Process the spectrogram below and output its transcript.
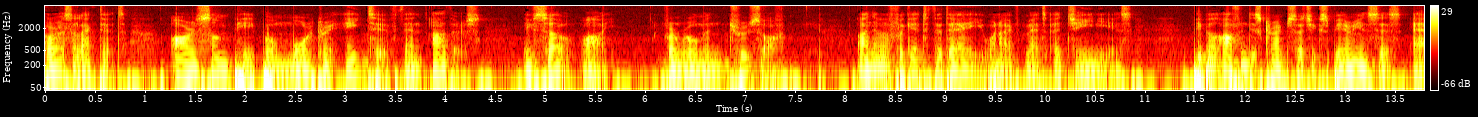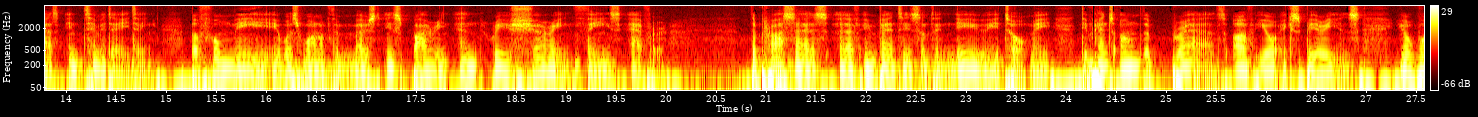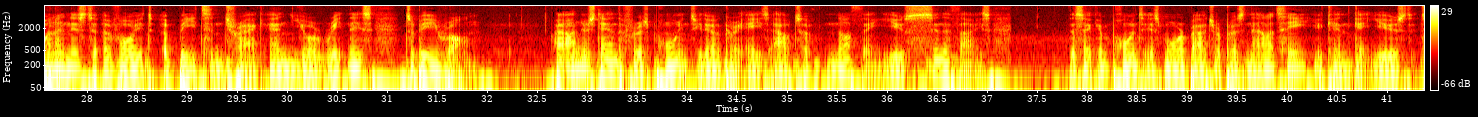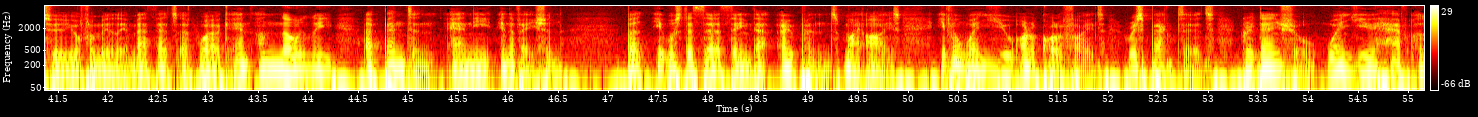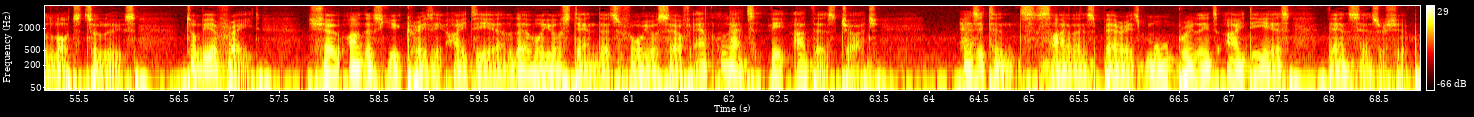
Quora selected Are some people more creative than others? If so, why? From Roman Trusov. I never forget the day when I've met a genius. People often describe such experiences as intimidating, but for me it was one of the most inspiring and reassuring things ever. The process of inventing something new, he told me, depends on the breadth of your experience, your willingness to avoid a beaten track, and your readiness to be wrong. I understand the first point, you don't create out of nothing, you synthesize. The second point is more about your personality. You can get used to your familiar methods of work and unknowingly abandon any innovation. But it was the third thing that opened my eyes. Even when you are qualified, respected, credentialed, when you have a lot to lose, don't be afraid. Show others your crazy idea, lower your standards for yourself, and let the others judge. Hesitant silence buries more brilliant ideas than censorship.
